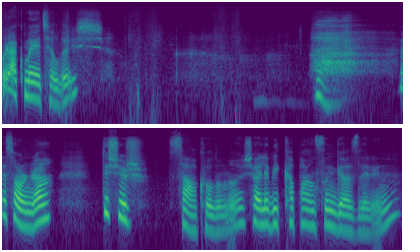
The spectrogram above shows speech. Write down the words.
bırakmaya çalış. Ve sonra düşür sağ kolunu. Şöyle bir kapansın gözlerin.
